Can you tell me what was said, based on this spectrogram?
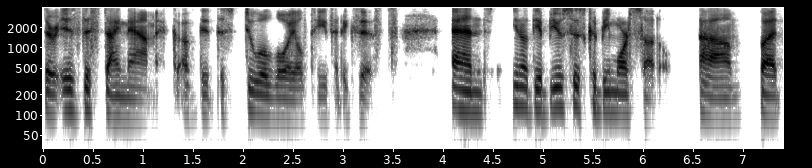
there is this dynamic of the, this dual loyalty that exists. And you know, the abuses could be more subtle, um, but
